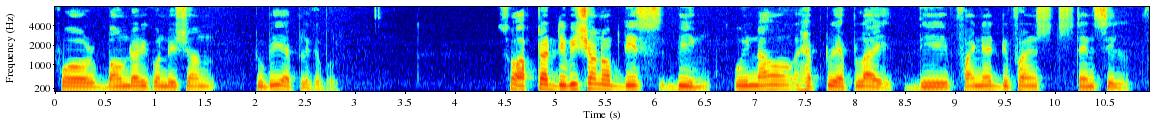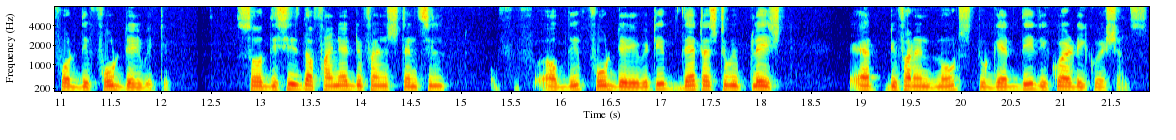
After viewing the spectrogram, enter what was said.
for boundary condition to be applicable. So after division of this beam we now have to apply the finite difference stencil for the fourth derivative. So this is the finite difference stencil of the fourth derivative that has to be placed at different nodes to get the required equations.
